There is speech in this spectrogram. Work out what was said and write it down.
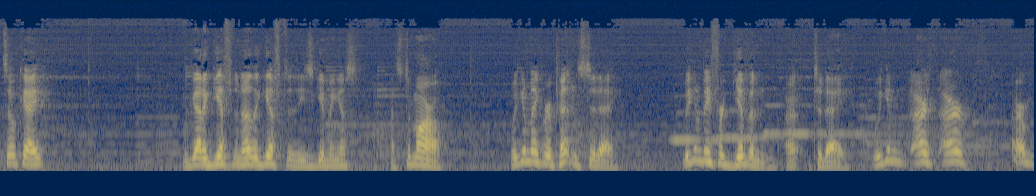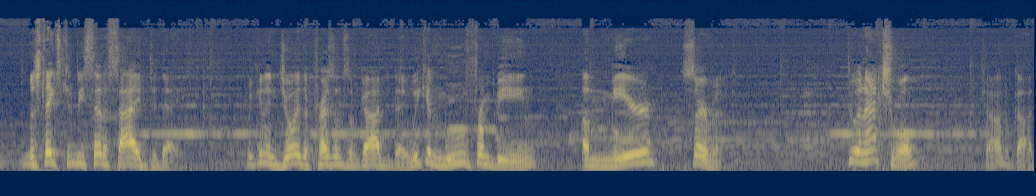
it's okay. We've got a gift, another gift that He's giving us. That's tomorrow. We can make repentance today. We can be forgiven uh, today. We can, our, our our mistakes can be set aside today. We can enjoy the presence of God today. We can move from being a mere servant to an actual child of God,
